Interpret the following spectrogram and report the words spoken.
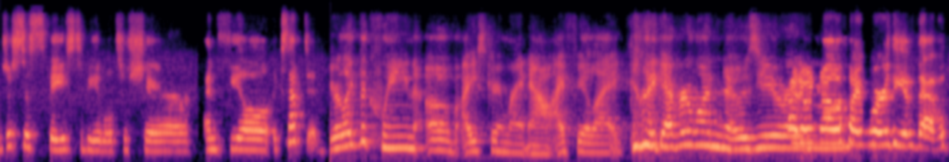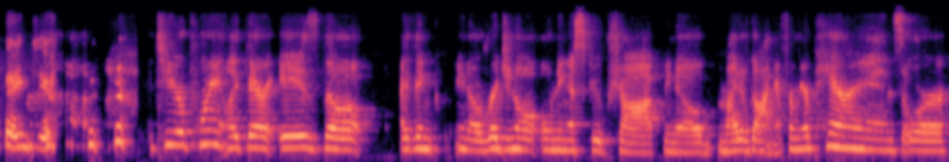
just a space to be able to share and feel accepted. You're like the queen of ice cream right now. I feel like like everyone knows you. Right I don't now. know if I'm worthy of that, but thank you. to your point, like there is the I think, you know, original owning a scoop shop, you know, might have gotten it from your parents or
